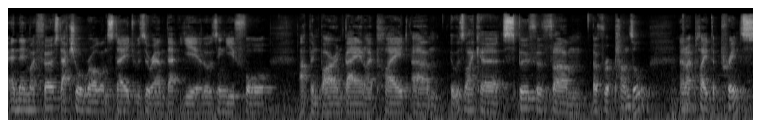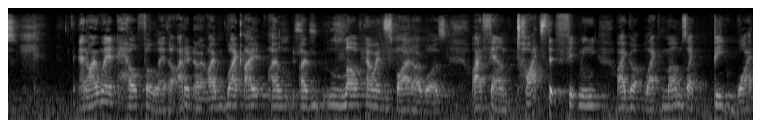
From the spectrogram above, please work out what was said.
and then my first actual role on stage was around that year. That was in year four up in byron bay and i played um, it was like a spoof of um, of rapunzel and i played the prince and I went hell for leather. I don't know. I'm like I, I I love how inspired I was. I found tights that fit me. I got like mum's like big white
